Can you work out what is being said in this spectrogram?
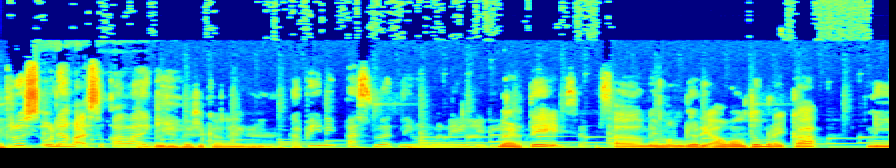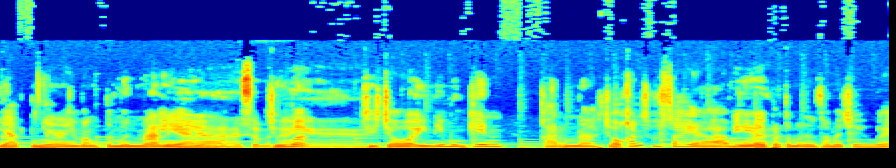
Terus udah nggak suka lagi. Udah gak suka lagi. Nah, tapi ini pas banget nih momennya jadi Berarti, bisa. Eh, memang dari awal tuh mereka niatnya emang temenan ya. Iya, Cuma sebenarnya. si cowok ini mungkin karena cowok kan susah ya mulai Iya. pertemanan sama cewek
